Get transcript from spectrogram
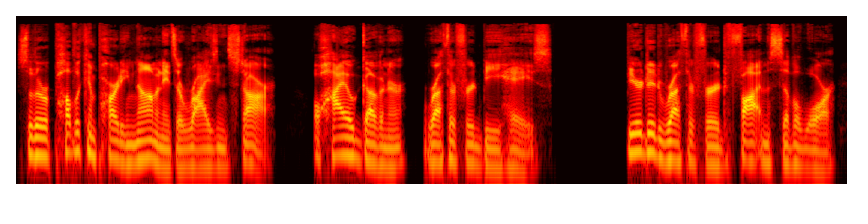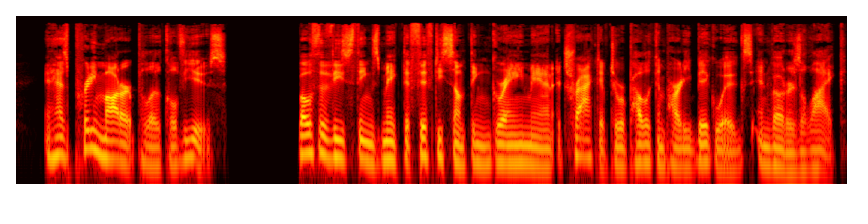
So the Republican Party nominates a rising star, Ohio Governor Rutherford B. Hayes. Bearded Rutherford fought in the Civil War and has pretty moderate political views. Both of these things make the 50 something gray man attractive to Republican Party bigwigs and voters alike.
